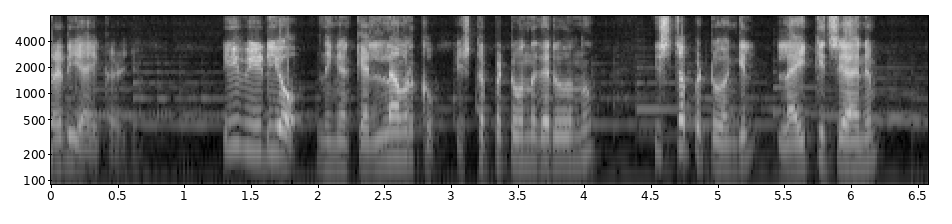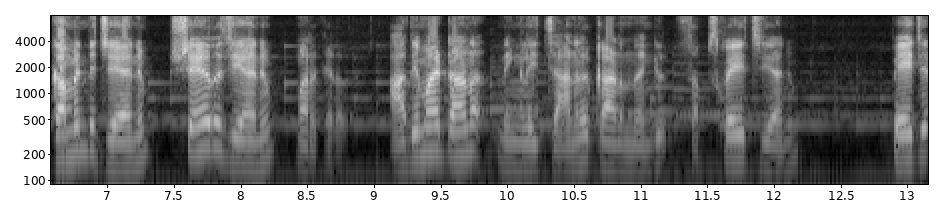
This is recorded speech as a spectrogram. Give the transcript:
റെഡിയായി കഴിഞ്ഞു. ഈ വീഡിയോ നിങ്ങൾക്ക് എല്ലാവർക്കും ഇഷ്ടപ്പെട്ടു എന്ന് കരുതുന്നു. ഇഷ്ടപ്പെട്ടുവെങ്കിൽ ലൈക്ക് ചെയ്യാനും കമന്റ് ചെയ്യാനും ഷെയർ ചെയ്യാനും മറക്കരുത്. ആദ്യമായിട്ടാണ് നിങ്ങൾ ഈ ചാനൽ കാണുന്നതെങ്കിൽ സബ്സ്ക്രൈബ് ചെയ്യാനും പേജ്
